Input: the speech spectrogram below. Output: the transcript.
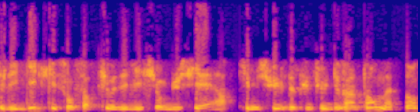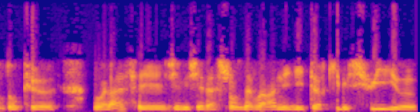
C'est des guides qui sont sortis aux éditions Bussière, qui me suivent depuis plus de 20 ans maintenant. Donc euh, voilà, j'ai la chance d'avoir un éditeur qui me suit euh,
